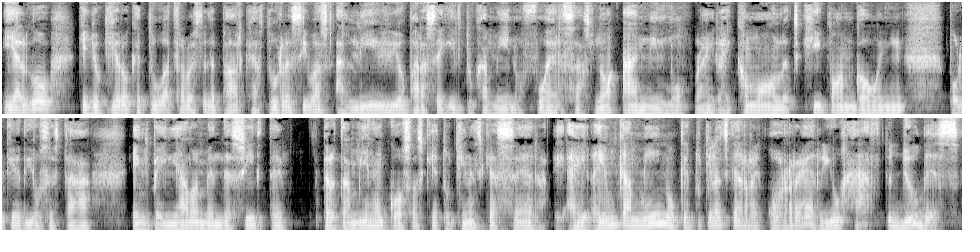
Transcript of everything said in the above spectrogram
Y algo que yo quiero que tú a través de este podcast tú recibas alivio para seguir tu camino, fuerzas, no ánimo, right? Like, come on, let's keep on going, porque Dios está empeñado en bendecirte pero también hay cosas que tú tienes que hacer. Hay, hay, un camino que tú tienes que recorrer. You have to do this.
